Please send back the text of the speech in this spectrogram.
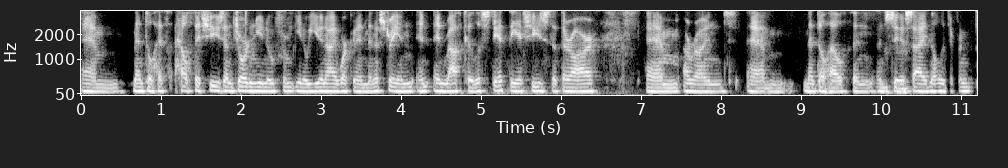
um, mental health, health issues. And Jordan, you know, from, you know, you and I working in ministry in, in, in Rathcoole Estate, the issues that there are um, around um, mental health and, and suicide and all the different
